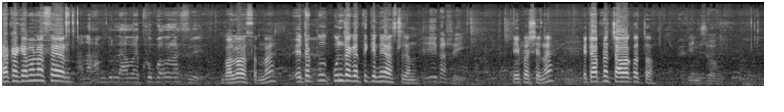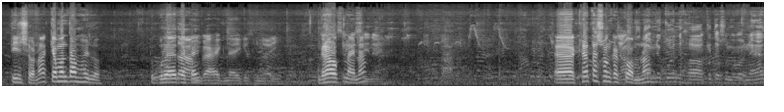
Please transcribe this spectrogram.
কাকা কেমন আছেন? আলহামদুলিল্লাহ আল্লাহ খুব ভালো লাগছে ভালো আছেন না? এটা কোন জায়গা থেকে নিয়ে আসলেন এই পাশেই। এই পাশে না? এটা আপনার চাওয়া কত? তিনশো। তিনশো না? কেমন দাম হইল? দেখাই। কিছু নাই। গ্রাহক নাই না? আহ, ক্রেতার সংখ্যা কম না? হ্যাঁ হ্যাঁ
